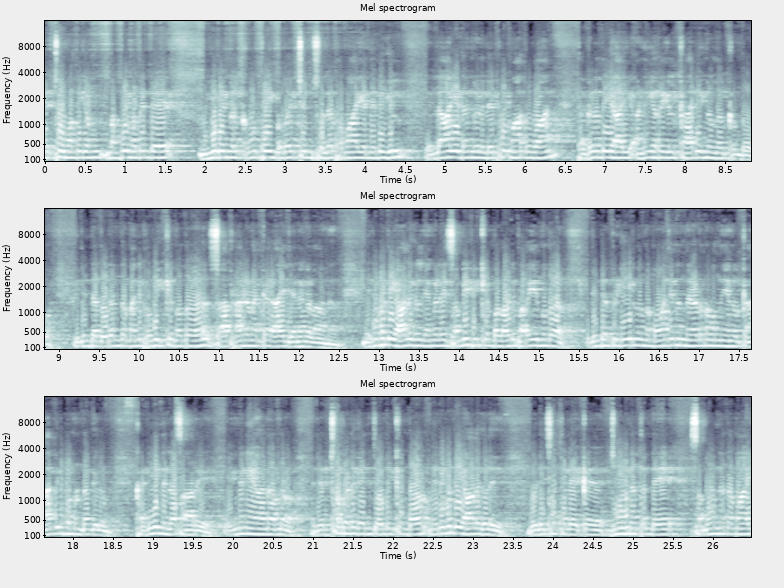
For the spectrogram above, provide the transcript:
ഏറ്റവും അധികം മദ്യമതിന്റെ വീര്യങ്ങൾ കൂട്ടിയും കുറച്ചും സുലഭമായ നിലയിൽ എല്ലായിടങ്ങളിൽ ലഭ്യമാകുവാൻ പ്രകൃതിയായി അണിയറയിൽ കാര്യങ്ങൾ നിൽക്കുമ്പോൾ ഇതിന്റെ ദുരന്തം അനുഭവിക്കുന്നത് സാധാരണക്കാരായ ജനങ്ങളാണ്. നിരവധി ആളുകൾ ഞങ്ങളെ സമീപിക്കുമ്പോൾ അവർ പറയുന്നത് ഇതിന്റെ പിടിയിൽ നിന്ന് മോചനം നേടണമെന്ന് ഞങ്ങൾക്ക് ആഗ്രഹമുണ്ടെങ്കിലും കഴിയുന്നില്ല സാറേ. എങ്ങനെയാണെന്ന് രക്ഷപ്പെടുക എന്ന് ചോദിക്കുമ്പോൾ നിരവധി ആളുകളെ വെളിച്ചത്തിലേക്ക് ജീവിതത്തിന്റെ സമുന്നതമായ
